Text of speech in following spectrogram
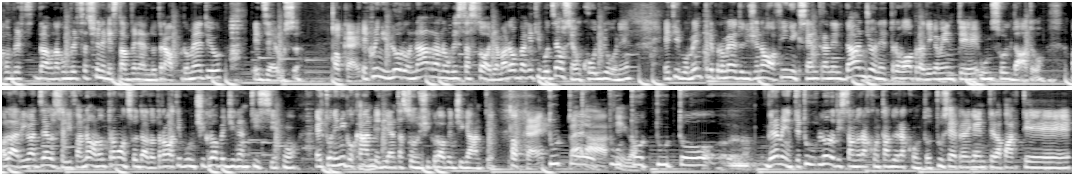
convers- da una conversazione che sta avvenendo tra Prometeo e Zeus. Ok. E quindi loro narrano questa storia, ma roba che tipo Zeus è un coglione. E tipo, mentre Prometeo dice no, Phoenix entra nel dungeon e trovò praticamente un soldato. Allora arriva Zeus e gli fa: No, non trova un soldato, trova tipo un ciclope gigantissimo. E il tuo nemico cambia e diventa sto ciclope gigante Ok. tutto, Beh, ah, tutto, tutto. eh, Veramente, tu, loro ti stanno raccontando il racconto. Tu sei praticamente la parte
